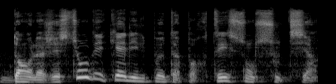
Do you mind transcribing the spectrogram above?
dans la gestion desquelles il peut apporter son soutien.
